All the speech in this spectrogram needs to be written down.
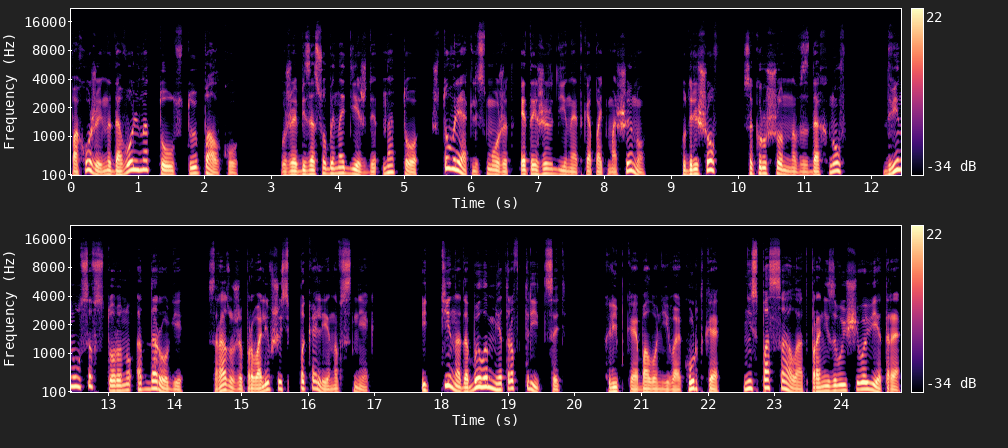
похожий на довольно толстую палку. Уже без особой надежды на то, что вряд ли сможет этой жердиной откопать машину, Кудряшов, сокрушенно вздохнув, двинулся в сторону от дороги, сразу же провалившись по колено в снег. Идти надо было метров тридцать. Хлипкая балоньевая куртка не спасала от пронизывающего ветра.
